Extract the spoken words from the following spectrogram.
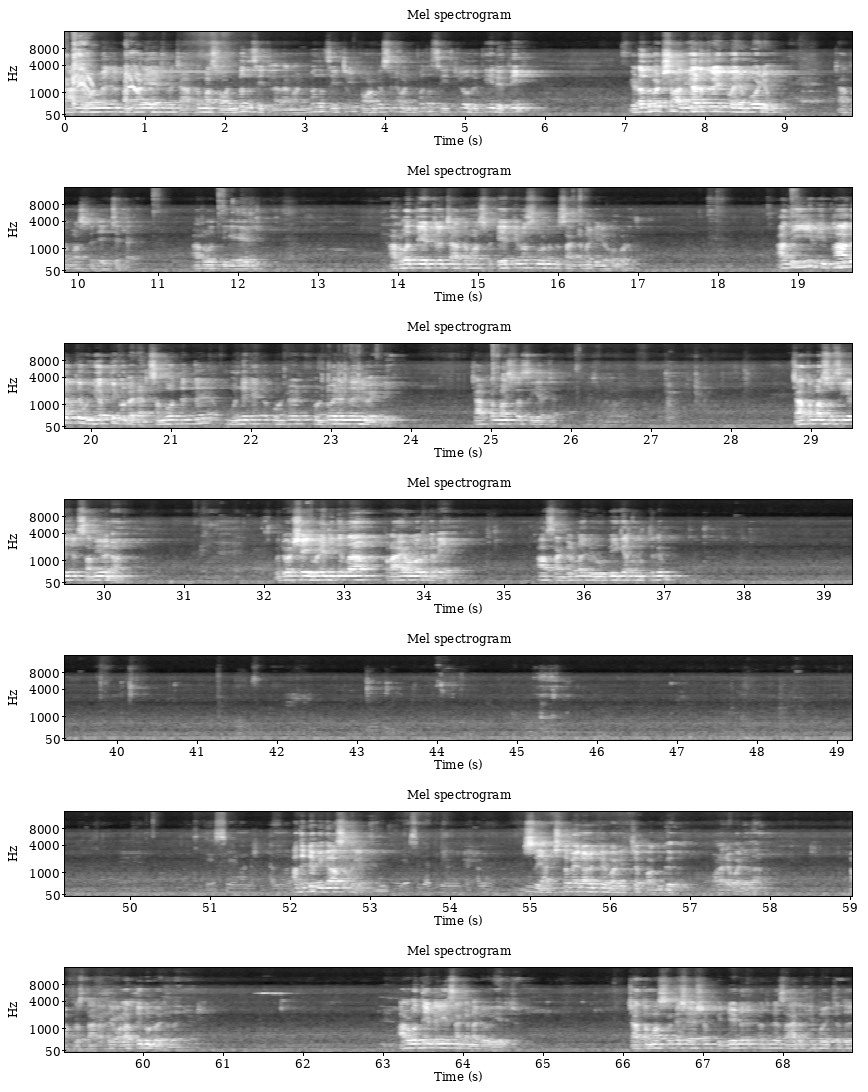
ആ ഗവൺമെന്റിൽ പങ്കാളിയായിരുന്ന ചാത്ത മാസ്റ്റർ ഒൻപത് സീറ്റിൽ അതാണ് ഒൻപത് സീറ്റിൽ കോൺഗ്രസിനെ ഒൻപത് സീറ്റിൽ ഒതുക്കിയിരുത്തി ഇടതുപക്ഷം അധികാരത്തിലേക്ക് വരുമ്പോഴും ചാത്ത മാസ്റ്റർ ജയിച്ചില്ല. അറുപത്തിയേഴിൽ അറുപത്തിയെട്ടിൽ Chatha master K T S കൊടുത്ത് സംഘടനയ്ക്ക് രൂപം കൊടുത്തു. അത് ഈ വിഭാഗത്തെ ഉയർത്തിക്കൊണ്ടുവരാൻ സമൂഹത്തിന്റെ മുന്നിലേക്ക് കൊണ്ടു കൊണ്ടുവരുന്നതിന് വേണ്ടി. ചാത്ത മാസ്റ്റർ സ്വീകരിച്ച ചാത്ത മാസ്റ്റർ സ്വീകരിച്ച സമീപനമാണ് ഒരുപക്ഷെ ഇവിടെ ഇരിക്കുന്ന പ്രായമുള്ളവർക്കറിയാം. ആ സംഘടന രൂപീകരണത്തിലും എ സി കൊണ്ട് പെട്ടെന്ന് പെട്ടെന്ന് ശ്രീ അച്യുതമേനോനൊക്കെ വഹിച്ച പങ്ക് വളരെ വലുതാണ്. ആ പ്രസ്ഥാനത്തെ വളർത്തിക്കൊണ്ടുവരുന്നതിന് വേണ്ടി അറുപത്തിയെട്ടിൽ ഈ സംഘടന രൂപീകരിച്ചു. ചാത്തമാസത്തിന് ശേഷം പിന്നീട് അതിന്റെ സാരഥ്യം വഹിച്ചത്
